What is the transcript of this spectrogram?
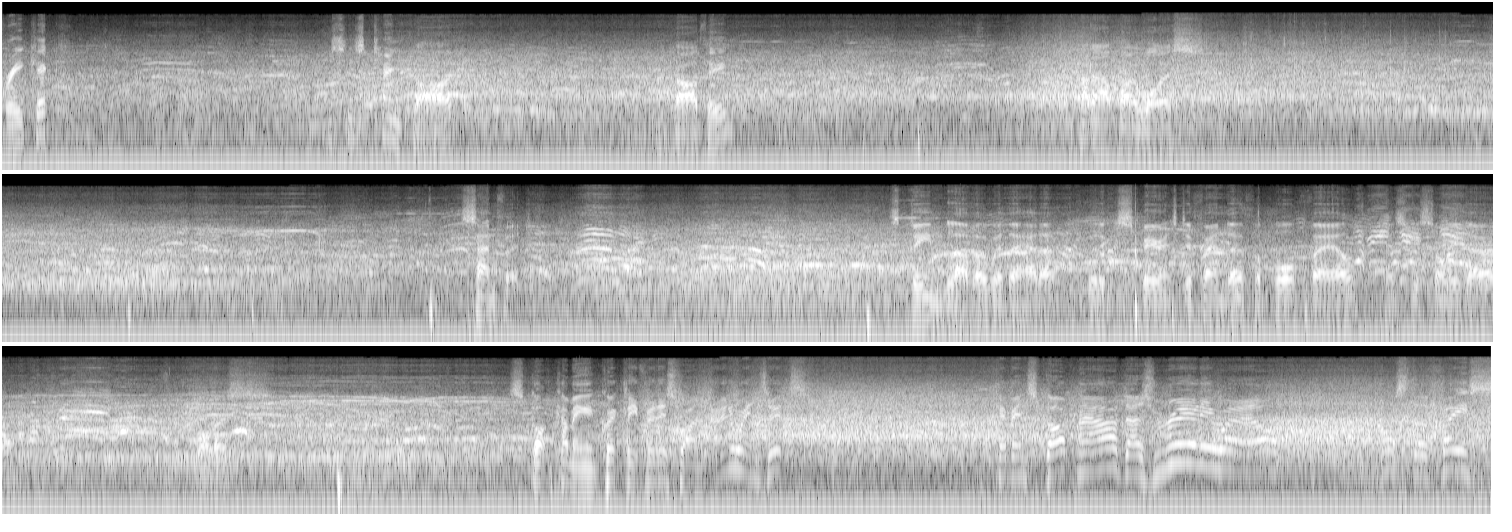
free kick. This is Tankard. McCarthy. Cut out by Wallace. Sandford. Dean Glover with the header. Good experienced defender for Port Vale. Peschisolido. Wallace. Scott coming in quickly for this one and wins it. Kevin Scott now does really well. Across the face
